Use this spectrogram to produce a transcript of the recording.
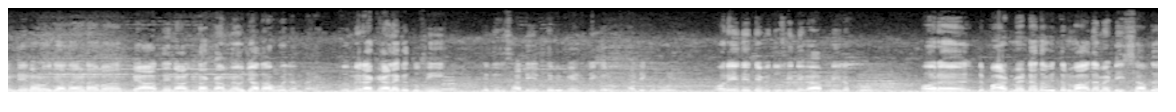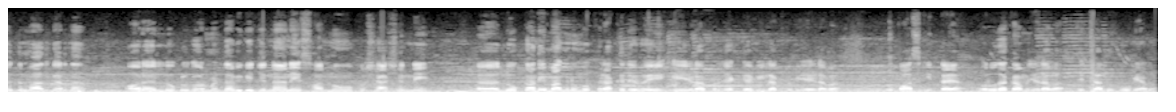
ਡੰਡੇ ਨਾਲੋਂ ਜ਼ਿਆਦਾ ਜਿਹੜਾ ਵਾ ਪਿਆਰ ਦੇ ਨਾਲ ਜਿਹੜਾ ਕੰਮ ਹੈ ਉਹ ਜ਼ਿਆਦਾ ਹੋ ਜਾਂਦਾ ਹੈ। ਸੋ ਮੇਰਾ ਖਿਆਲ ਹੈ ਕਿ ਤੁਸੀਂ ਇਹਦੇ ਤੇ ਸਾਡੀ ਇੱਥੇ ਵੀ ਬੇਨਤੀ ਕਰੋ ਸਾਡੀ ਕਬੂਲ ਔਰ ਇਹਦੇ ਤੇ ਵੀ ਤੁਸੀਂ ਨਿਗਾਹ ਆਪਣੀ ਰੱਖੋ। ਔਰ ਡਿਪਾਰਟਮੈਂਟਾਂ ਦਾ ਵੀ ਧੰਨਵਾਦ ਹੈ ਮੈਂ ਡੀ ਸਾਹਿਬ ਦਾ ਵੀ ਧੰਨਵਾਦ ਕਰਦਾ। ਔਰ ਲੋਕਲ ਗਵਰਨਮੈਂਟ ਦਾ ਵੀ ਕਿ ਜਿਨ੍ਹਾਂ ਨੇ ਸਾਨੂੰ ਪ੍ਰਸ਼ਾਸਨ ਨੇ ਲੋਕਾਂ ਦੀ ਮੰਗ ਨੂੰ ਮੁੱਖ ਰੱਖਦੇ ਹੋਏ ਇਹ ਜਿਹੜਾ ਪ੍ਰੋਜੈਕਟ ਹੈ 20 ਲੱਖ ਰੁਪਏ ਜਿਹੜਾ ਵਾ ਉਹ ਪਾਸ ਕੀਤਾ ਆ। ਔਰ ਉਹਦਾ ਕੰਮ ਜਿਹੜਾ ਵਾ ਇਹ ਚਾਲੂ ਹੋ ਗਿਆ ਵਾ।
